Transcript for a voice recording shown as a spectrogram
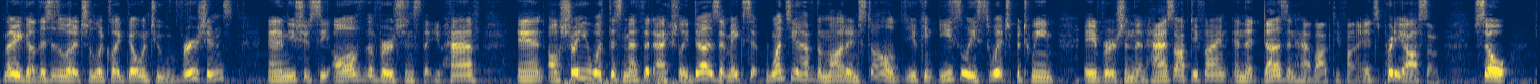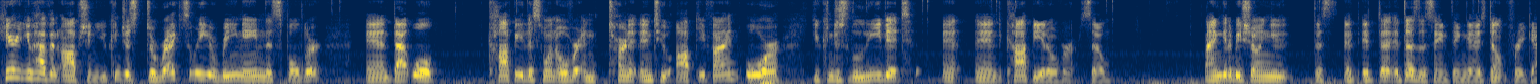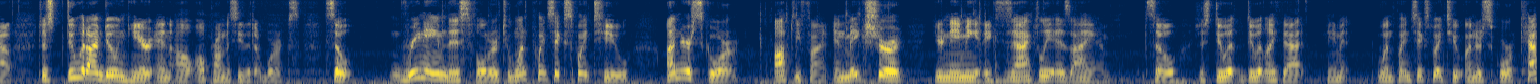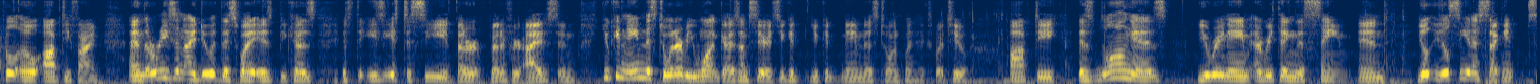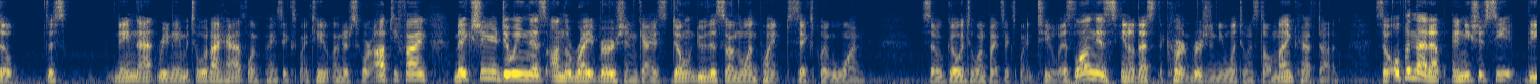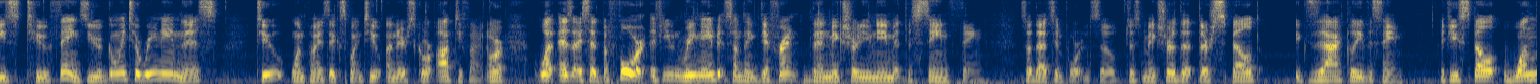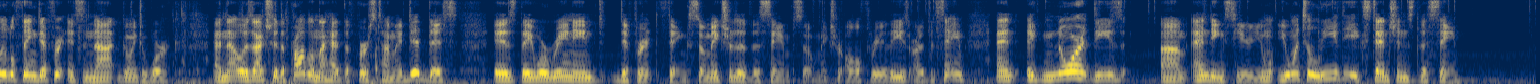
There you go. This is what it should look like. Go into versions and you should see all of the versions that you have and I'll show you what this method actually does. It makes it, once you have the mod installed, you can easily switch between a version that has Optifine and that doesn't have Optifine. It's pretty awesome. So here you have an option. You can just directly rename this folder and that will copy this one over and turn it into Optifine, or you can just leave it and, and copy it over. So I'm going to be showing you this. It, it, it, does the same thing, guys. Don't freak out. Just do what I'm doing here, and I'll, I'll promise you that it works. So rename this folder to 1.6.2 underscore Optifine and make sure you're naming it exactly as I am. So just do it do it like that. Name it 1.6.2 underscore capital O Optifine. And the reason I do it this way is because it's the easiest to see, better better for your eyes. And you can name this to whatever you want, guys. I'm serious. You could you could name this to 1.6.2 Opti as long as you rename everything the same. And you'll you'll see in a second. So just name that, rename it to what I have, 1.6.2 underscore Optifine. Make sure you're doing this on the right version, guys. Don't do this on 1.6.1. So go into 1.6.2. As long as, you know, that's the current version you want to install Minecraft on. So open that up and you should see these two things. You're going to rename this to 1.6.2 underscore Optifine. Or what, as I said before, if you renamed it something different, then make sure you name it the same thing. So that's important. So just make sure that they're spelled exactly the same. If you spell one little thing different, it's not going to work. And that was actually the problem I had the first time I did this, is they were renamed different things. So make sure they're the same. So make sure all three of these are the same. And ignore these um, endings here. You, you want to leave the extensions the same.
